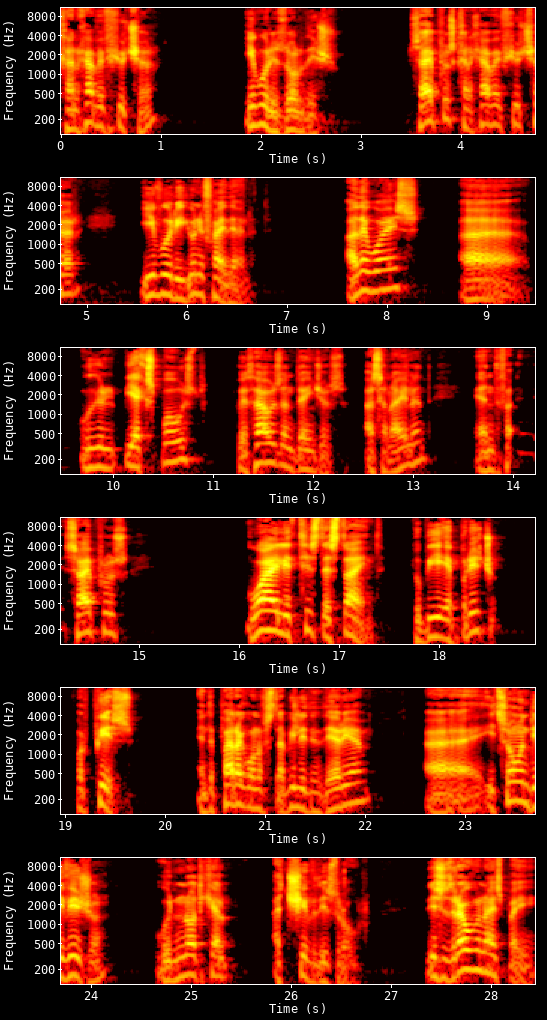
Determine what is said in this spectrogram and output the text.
can have a future if we resolve the issue. Cyprus can have a future if we reunify the island. Otherwise, uh, we will be exposed to a thousand dangers as an island, and Cyprus, while it is destined to be a bridge for peace and the paragon of stability in the area, uh, its own division will not help achieve this role. This is recognized by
